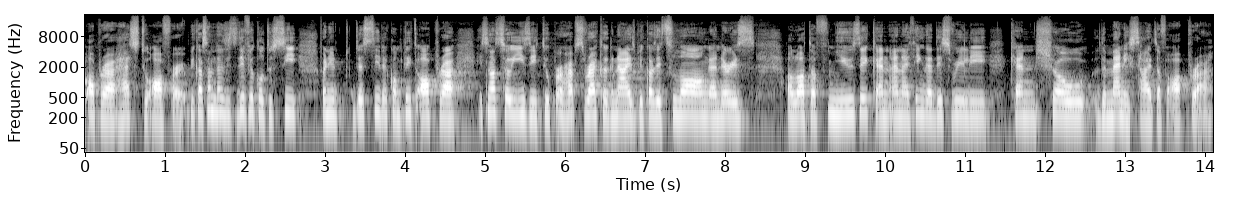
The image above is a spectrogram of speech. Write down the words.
opera has to offer. Because sometimes it's difficult to see when you just see the complete opera. It's not so easy to perhaps recognize because it's long and there is a lot of music. And, and I think that this really can show the many sides of opera,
